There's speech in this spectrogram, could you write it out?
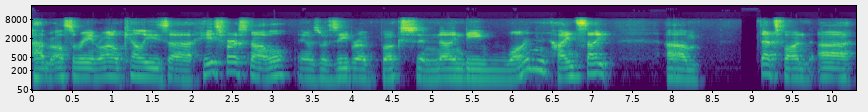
I'm also reading Ronald Kelly's uh, his first novel. It was with Zebra Books in '91. Hindsight. Um, that's fun. Uh,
